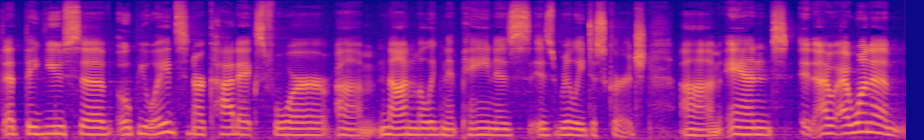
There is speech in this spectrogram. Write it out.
that the use of opioids, narcotics for um, non-malignant pain is is really discouraged, um, and it, I, I want to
